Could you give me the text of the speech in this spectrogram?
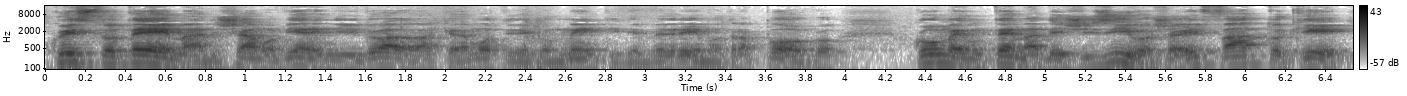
questo tema, diciamo, viene individuato anche da molti dei commenti che vedremo tra poco come un tema decisivo, cioè il fatto che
